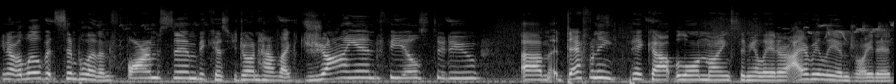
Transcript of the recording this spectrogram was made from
you know a little bit simpler than Farm Sim because you don't have like giant fields to do. Um, definitely pick up Lawn Mowing Simulator. I really enjoyed it,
